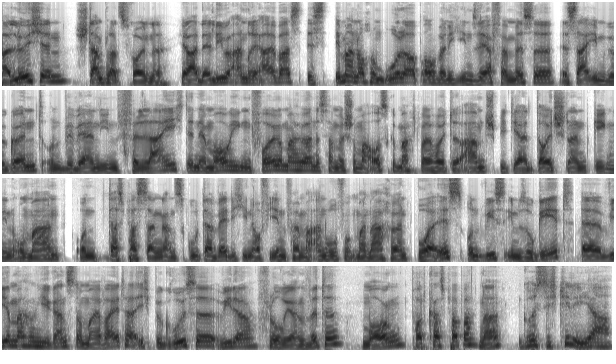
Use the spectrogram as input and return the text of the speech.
Hallöchen, Stammplatzfreunde. Ja, der liebe André Albers ist immer noch im Urlaub, auch wenn ich ihn sehr vermisse. Es sei ihm gegönnt und wir werden ihn vielleicht in der morgigen Folge mal hören. Das haben wir schon mal ausgemacht, weil heute Abend spielt ja Deutschland gegen den Oman und das passt dann ganz gut. Da werde ich ihn auf jeden Fall mal anrufen und mal nachhören, wo er ist und wie es ihm so geht. Äh, wir machen hier ganz normal weiter. Ich begrüße wieder Florian Witte. Morgen, Podcast-Papa, na? Grüß dich, Killy. Ja,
